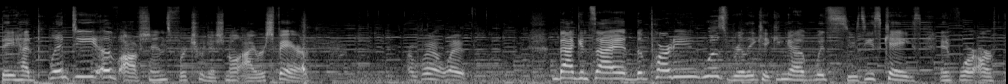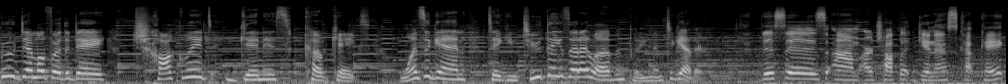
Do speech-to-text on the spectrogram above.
they had plenty of options for traditional Irish fare. I couldn't wait. Back inside, the party was really kicking up with Susie's Cakes, and for our food demo for the day, chocolate Guinness cupcakes. Once again, taking two things that I love and putting them together. This is um, our chocolate Guinness cupcake.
